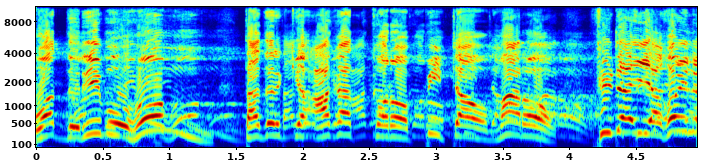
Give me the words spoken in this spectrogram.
ওয়াদ্রিবুহুম, তাদেরকে আঘাত করো, পিটাও, মারো ফিডাইয়া হইল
